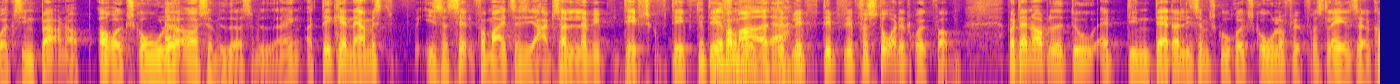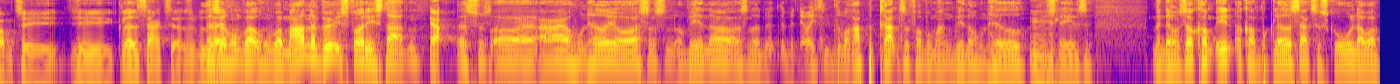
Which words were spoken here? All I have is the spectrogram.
rykke sine børn op, og rykke skole, ja. og så videre, og så videre. Ikke? Og det kan nærmest i sig selv få mig til at sige, "Ej, så lader vi, det, det, det, det er for for meget, ja. det, bliver, det, det er for stort et ryg for dem. Hvordan oplevede du, at din datter ligesom skulle rykke skole og flytte fra Slagelse og komme til, til Gladsaxe og så videre? Altså, hun var, hun var meget nervøs for det i starten. Ja. Jeg synes, åh, ej, hun havde jo også og sådan, og venner og sådan noget. Men det var, ikke det var ret begrænset for, hvor mange venner hun havde mm. i Slagelse. Men da hun så kom ind og kom på Gladsaxe skole, der var,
